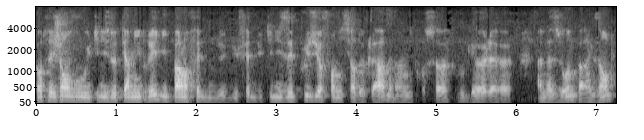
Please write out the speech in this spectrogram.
Quand les gens vous utilisent le terme hybride, ils parlent en fait du, fait d'utiliser plusieurs fournisseurs de cloud, hein, Microsoft, Google, euh, Amazon par exemple.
